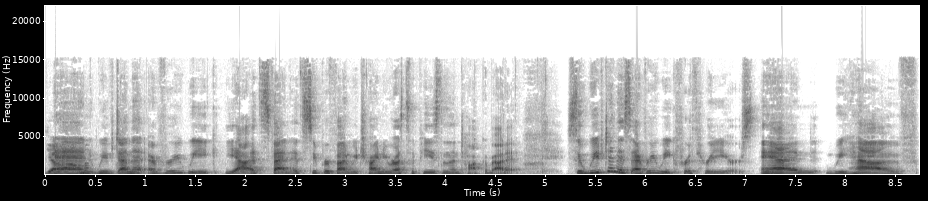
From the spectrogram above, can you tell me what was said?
Yum. and we've done that every week. Yeah, it's fun. It's super fun. We try new recipes and then talk about it. So we've done this every week for three years and we have,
